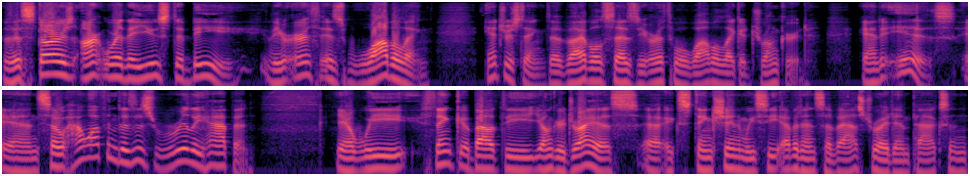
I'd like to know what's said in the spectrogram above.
The stars aren't where they used to be. The earth is wobbling. Interesting. The Bible says the earth will wobble like a drunkard. And it is. And so, how often does this really happen? You know, we think about the Younger Dryas uh, extinction. We see evidence of asteroid impacts, and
